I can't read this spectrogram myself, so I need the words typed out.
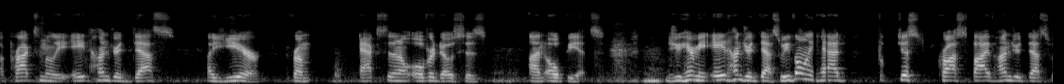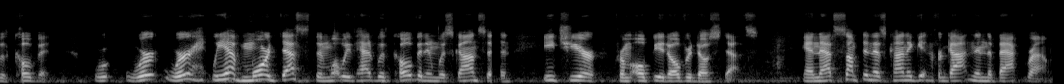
approximately 800 deaths a year from accidental overdoses on opiates. Did you hear me? 800 deaths. We've only had just crossed 500 deaths with COVID. We're, we're, we're, we have more deaths than what we've had with COVID in Wisconsin each year from opiate overdose deaths. And that's something that's kind of getting forgotten in the background.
